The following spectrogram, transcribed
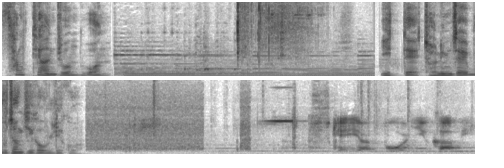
상태 안 좋은 원. 이때 전임자의 무전기가 울리고 This is KR4. Do you copy?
